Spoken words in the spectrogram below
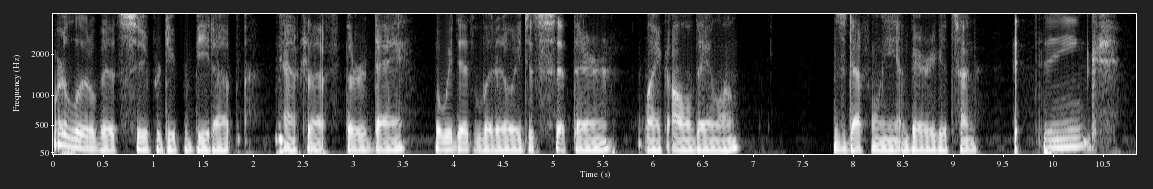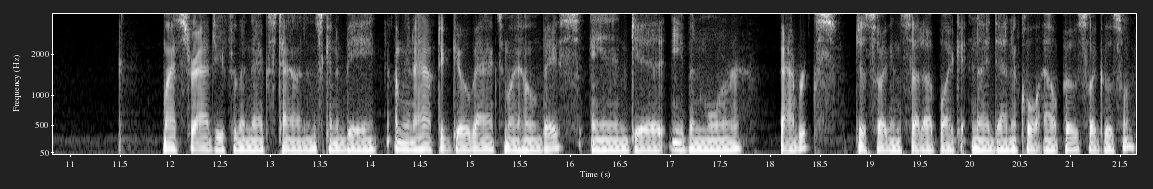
We're a little bit super duper beat up after that third day, but we did literally just sit there like all day long. It's definitely a very good sign. I think my strategy for the next town is going to be I'm going to have to go back to my home base and get even more fabrics just so I can set up like an identical outpost like this one.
